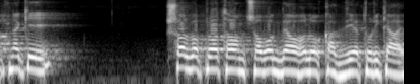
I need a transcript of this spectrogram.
আপনাকে সর্বপ্রথম সবক দেওয়া হলো কাদিয়া তরিকায়,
